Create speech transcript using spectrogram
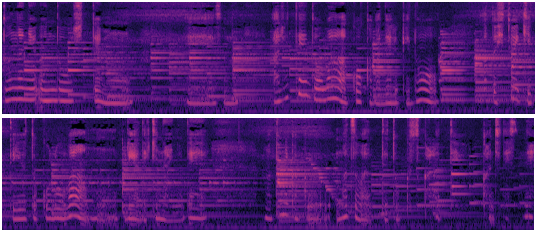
どんなに運動しても、えー、そのある程度は効果が出るけどあと一息っていうところはもうクリアできないのでまあ、とにかくまずはデトックスからっていう感じですね。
